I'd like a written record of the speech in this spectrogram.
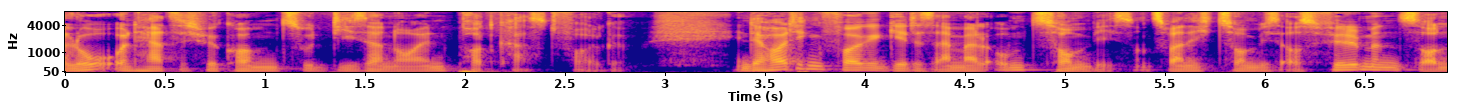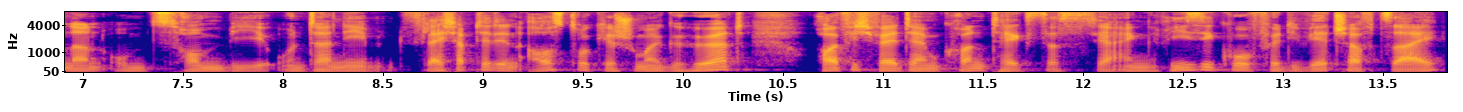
Hallo und herzlich willkommen zu dieser neuen Podcast-Folge. In der heutigen Folge geht es einmal um Zombies. Und zwar nicht Zombies aus Filmen, sondern um Zombie-Unternehmen. Vielleicht habt ihr den Ausdruck ja schon mal gehört. Häufig fällt er im Kontext, dass es ja ein Risiko für die Wirtschaft sei.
